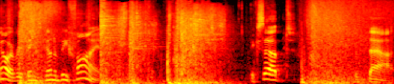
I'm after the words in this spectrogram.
Now everything's gonna be fine. Except for that.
